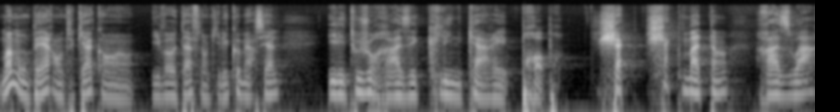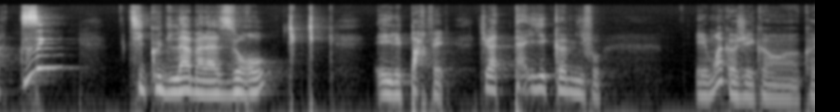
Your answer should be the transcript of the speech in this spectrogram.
Moi, mon père, en tout cas, quand il va au taf, donc il est commercial, il est toujours rasé, clean, carré, propre. Chaque, chaque matin, rasoir, zing, petit coup de lame à la tchic, et il est parfait. Tu as taillé comme il faut. Et moi, quand j'ai, quand, quand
